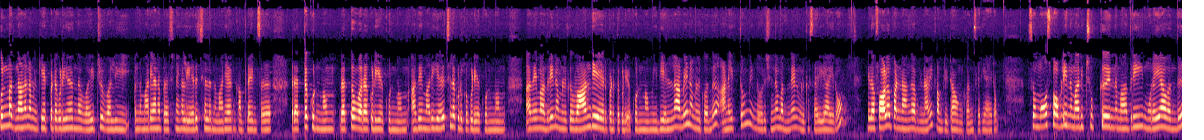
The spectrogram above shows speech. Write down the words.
குண்மத்தினால குன்மத்தினால நம்மளுக்கு ஏற்படக்கூடிய அந்த வயிற்று வலி அந்த மாதிரியான பிரச்சனைகள் எரிச்சல் அந்த மாதிரியான கம்ப்ளைண்ட்ஸு ரத்த குண்மம் ரத்தம் வரக்கூடிய குண்மம் அதே மாதிரி எரிச்சலை கொடுக்கக்கூடிய குண்மம் அதே மாதிரி நம்மளுக்கு வாந்தியை ஏற்படுத்தக்கூடிய குண்மம் இது எல்லாமே நம்மளுக்கு வந்து அனைத்தும் இந்த ஒரு சின்ன மருந்துலேயே நம்மளுக்கு சரியாயிரும். இதை ஃபாலோ பண்ணாங்க அப்படின்னாவே கம்ப்ளீட்டாக அவங்களுக்கு வந்து சரியாயிரும். ஸோ மோஸ்ட் ப்ராப்ளி இந்த மாதிரி சுக்கு இந்த மாதிரி முறையாக வந்து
